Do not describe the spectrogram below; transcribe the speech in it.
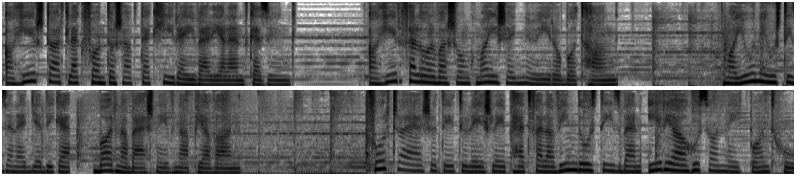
A hírstart legfontosabb tech híreivel jelentkezünk. A hírfelolvasónk ma is egy női robothang. Ma június 11-e, Barnabás névnapja van. Furcsa elsötétülés léphet fel a Windows 10-ben, írja a 24.hu.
